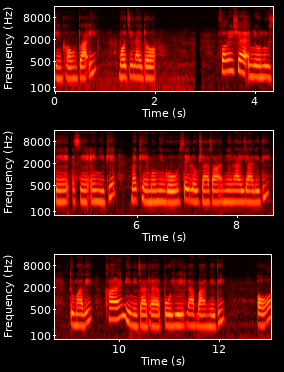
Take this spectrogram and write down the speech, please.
ရင်ခုန်သွား၏မောကြည့်လိုက်တော့ Forisher အညိုနုစဉ်အစဉ်အင်ကြီးဖြင့်မက်ခင်မုံမြင်ကိုစိတ်လှုပ်ရှားစွာမြင်လိုက်ရလေသည်သူမသည်ခါတိုင်းမြင်နေကြထက်ပို၍လှပနေသည်။အော်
